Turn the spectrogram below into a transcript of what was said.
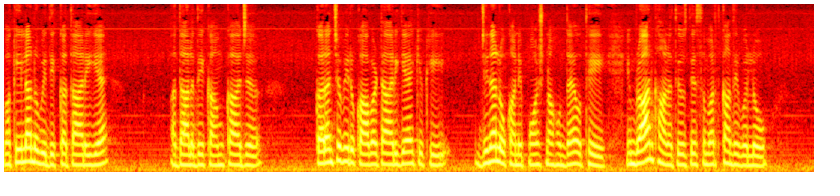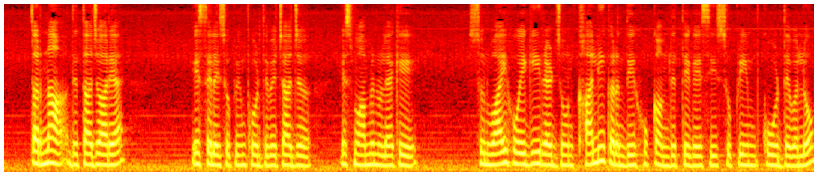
ਵਕੀਲਾਂ ਨੂੰ ਵੀ ਦਿੱਕਤ ਆ ਰਹੀ ਹੈ। ਅਦਾਲਤ ਦੇ ਕੰਮਕਾਜ ਕਰਨ 'ਚ ਵੀ ਰੁਕਾਵਟ ਆ ਰਹੀ ਹੈ ਕਿਉਂਕਿ ਜਿਨ੍ਹਾਂ ਲੋਕਾਂ ਨੇ ਪਹੁੰਚਣਾ ਹੁੰਦਾ ਹੈ, ਉੱਥੇ ਇਮਰਾਨ ਖਾਨ ਅਤੇ ਉਸ ਦੇ ਸਮਰਥਕਾਂ ਦੇ ਵੱਲੋਂ ਧਰਨਾ ਦਿੱਤਾ ਜਾ ਰਿਹਾ ਹੈ। ਇਸੇ ਲਈ ਸੁਪਰੀਮ ਕੋਰਟ ਦੇ ਵਿੱਚ ਅੱਜ ਇਸ ਮਾਮਲੇ ਨੂੰ ਲੈ ਕੇ ਸੁਣਵਾਈ ਹੋਏਗੀ। ਰੈੱਡ ਜ਼ੋਨ ਖਾਲੀ ਕਰਨ ਦੇ ਹੁਕਮ ਦਿੱਤੇ ਗਏ ਸੀ। ਸੁਪਰੀਮ ਕੋਰਟ ਦੇ ਵੱਲੋਂ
